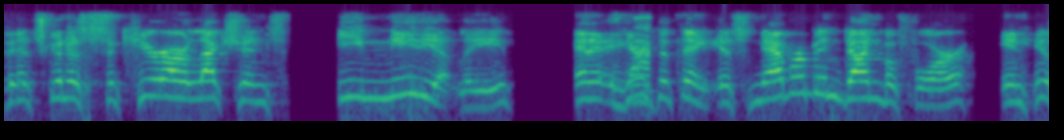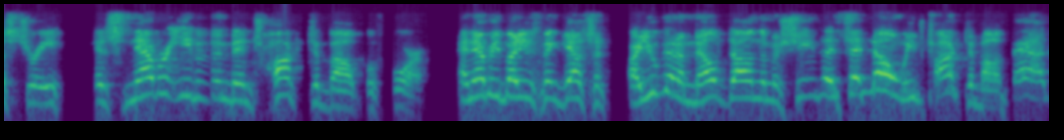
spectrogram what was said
that's going to secure our elections immediately and it, here's the thing it's never been done before in history, it's never even been talked about before. And everybody's been guessing, are you going to melt down the machine? They said, no, we've talked about that.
